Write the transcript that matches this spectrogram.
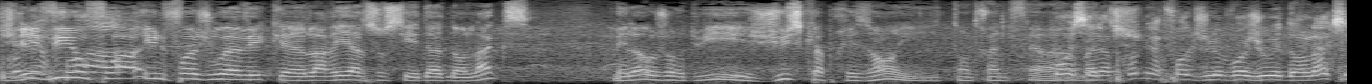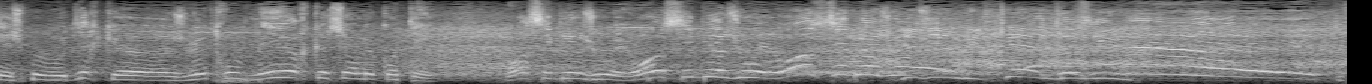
Je l'ai vu fois- une fois, une fois jouer avec euh, la Real Sociedad dans l'axe. Mais là, aujourd'hui, jusqu'à présent, il est en train de faire Moi, c'est la première fois que je le vois jouer dans l'axe et je peux vous dire que je le trouve meilleur que sur le côté. Oh, c'est bien joué. Oh, c'est bien joué. Oh, c'est bien joué. Deuxième but, quel beau Deuxième but but.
